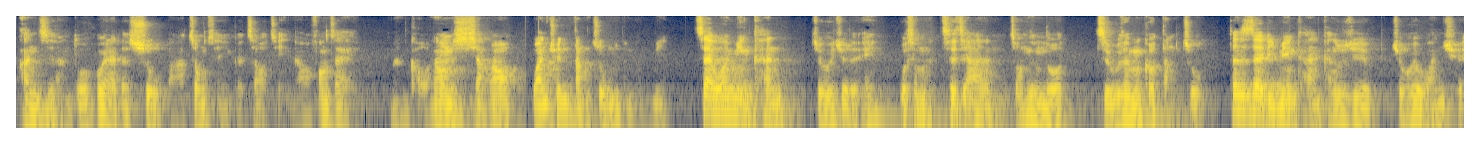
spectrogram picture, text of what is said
案子很多回来的树，把它种成一个造景，然后放在门口。然后我们想要完全挡住我们的门面，在外面看就会觉得，哎，为什么这家人种这么多植物在门口挡住？但是在里面看看出去就会完全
